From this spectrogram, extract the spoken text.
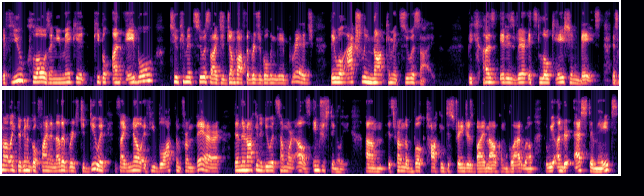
If you close and you make it people unable to commit suicide, to jump off the bridge of Golden Gate Bridge, they will actually not commit suicide because it is very it's location based. It's not like they're going to go find another bridge to do it. It's like no, if you block them from there, then they're not going to do it somewhere else. Interestingly, um, it's from the book Talking to Strangers by Malcolm Gladwell that we underestimate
